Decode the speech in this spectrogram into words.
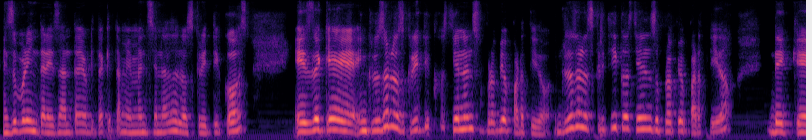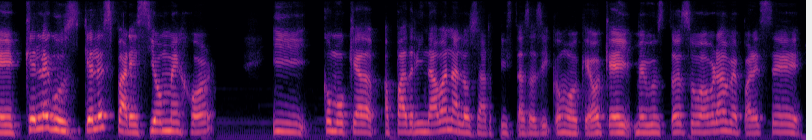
es súper interesante ahorita que también mencionas de los críticos, es de que incluso los críticos tienen su propio partido, incluso los críticos tienen su propio partido de que qué, le qué les pareció mejor y como que apadrinaban a los artistas, así como que, ok, me gustó su obra, me parece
